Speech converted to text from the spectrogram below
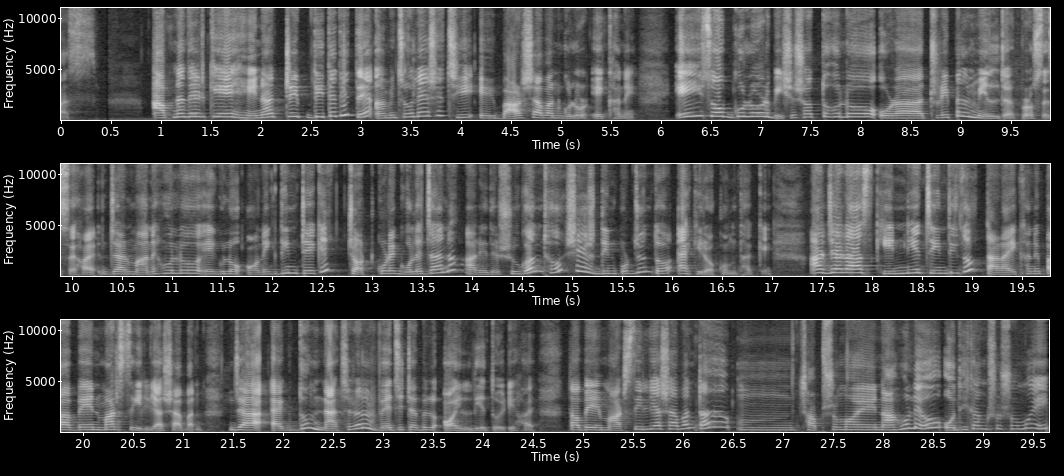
বাস। আপনাদেরকে হেনা ট্রিপ দিতে দিতে আমি চলে এসেছি এই বার সাবানগুলোর এখানে। এই সবগুলোর বিশেষত্ব হলো ওরা ট্রিপল মিল্ড প্রসেসে হয়, যার মানে হলো এগুলো অনেক দিন টেকে চট করে গলে যায় না আর এদের সুগন্ধ শেষ দিন পর্যন্ত একই রকম থাকে। আর যারা স্কিন নিয়ে চিন্তিত, তারা এখানে পাবেন মার্সিলিয়া সাবান, যা একদম ন্যাচারাল ভেজিটেবল অয়েল দিয়ে তৈরি হয়। তবে মার্সিলিয়া সাবানটা সবসময় না হলেও অধিকাংশ সময়ই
